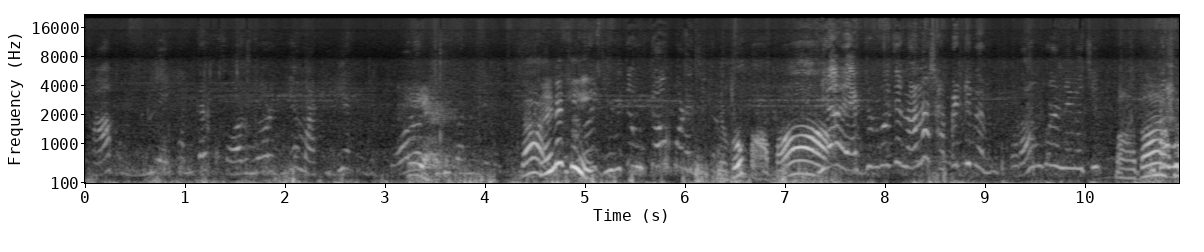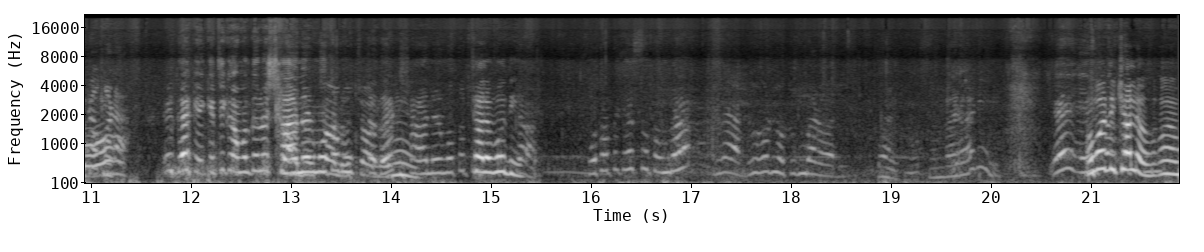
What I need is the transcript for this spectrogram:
সাপ দিয়ে এখানকার খড়মড় দিয়ে মাটি দিয়ে একটা বড় তাই নাকি বাবা দেখ একে আমাদের ওই সায়নের মতো মুখটা দেখ সায়নের মতো চলো বৌদি। কোথা থেকে এসছো তোমরা? আমরা ধর নতুন বার ও বৌদি চলো আহ,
